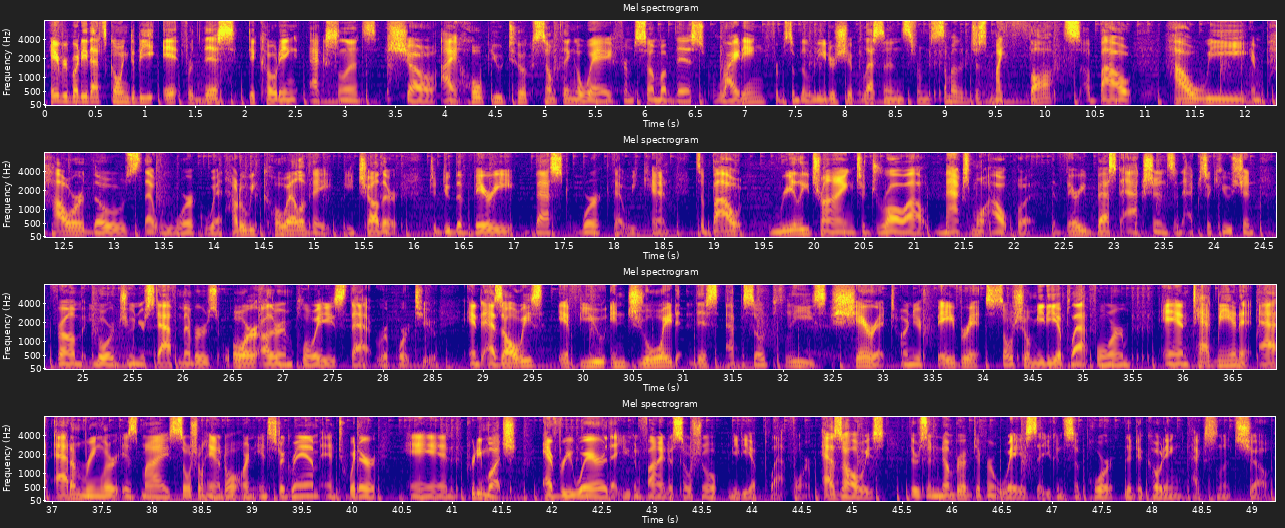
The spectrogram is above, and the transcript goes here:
Hey, everybody, that's going to be it for this Decoding Excellence show. I hope you took something away from some of this writing, from some of the leadership lessons, from some of the, just my thoughts about how we empower those that we work with. How do we co elevate each other to do the very best work that we can? It's about really trying to draw out maximal output, the very best actions and execution from your junior staff members or other employees that report to you. And as always, if you enjoyed this episode, please share it on your favorite social media platform and tag me in it. At Adam Ringler is my social handle on Instagram and Twitter and pretty much everywhere that you can find a social media platform. As always, there's a number of different ways that you can support the Decoding Excellence Show.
